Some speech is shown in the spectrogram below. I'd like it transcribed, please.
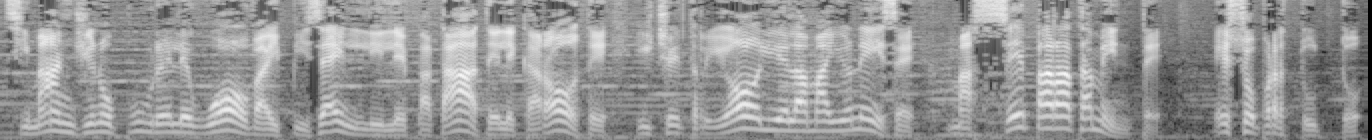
si mangino pure le uova, i piselli, le patate, le carote, i cetrioli e la maionese, ma separatamente. E soprattutto,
